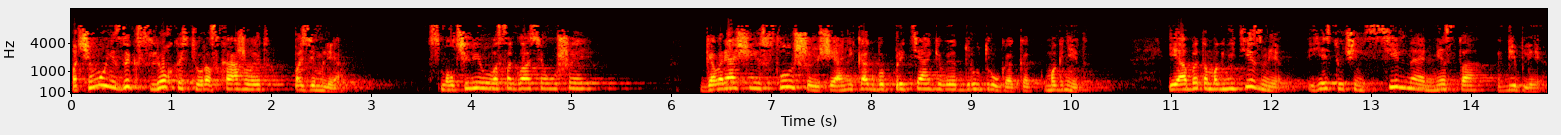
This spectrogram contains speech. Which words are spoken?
Почему язык с легкостью рассказывает по земле? С молчаливого согласия ушей? Говорящие и слушающие, они как бы притягивают друг друга, как магнит – и об этом магнетизме есть очень сильное место в Библии.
